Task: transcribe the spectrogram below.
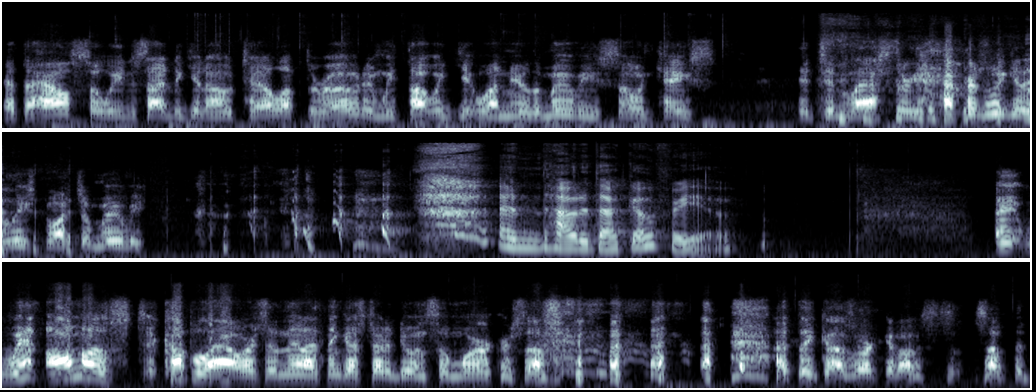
at the house, so we decided to get a hotel up the road, and we thought we'd get one near the movies, so in case it didn't last three hours, we could at least watch a movie. and how did that go for you? It went almost a couple hours, and then I think I started doing some work or something. I think I was working on something,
